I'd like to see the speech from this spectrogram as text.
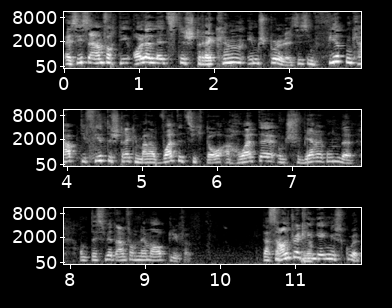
Es ist einfach die allerletzte Strecke im Spiel. Es ist im vierten Cup die vierte Strecke. Man erwartet sich da eine harte und schwere Runde. Und das wird einfach nicht mehr abgeliefert. Der Soundtrack ja. hingegen ist gut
